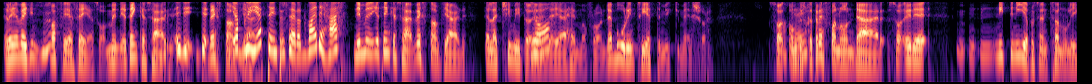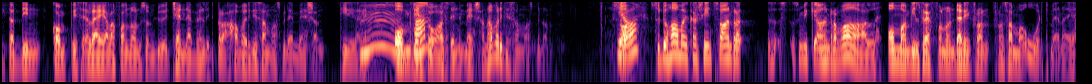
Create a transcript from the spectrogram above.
Eller jag vet inte varför jag säger så, men jag tänker så här. Det- det- det- Västanfjärd. jag blir jätteintresserad. Vad är det här? Nej, men jag tänker så här, Västanfjärd eller Kimitoö Ja. där jag är hemifrån, där bor inte så jättemycket människor. Så att om Okej. du ska träffa någon där så är det 99 procent sannolikt att din kompis, eller i alla fall någon som du känner väldigt bra, har varit tillsammans med den människan tidigare. Mm, om det är så sant. att den människan har varit tillsammans med någon. Så, Ja. så då har man ju kanske inte så, andra, så så mycket andra val om man vill träffa någon därifrån från samma ort menar jag.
